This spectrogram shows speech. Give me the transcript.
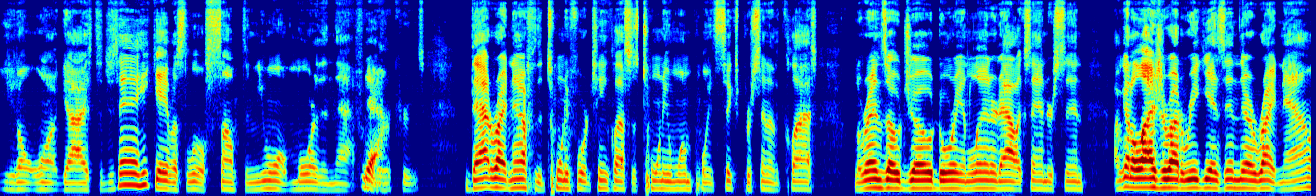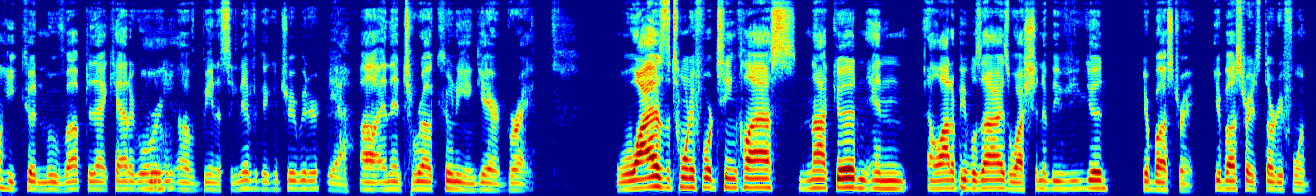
you don't want guys to just, eh, he gave us a little something. You want more than that for Yeah. your recruits. That right now for the 2014 class is 21.6% of the class. Lorenzo Joe, Dorian Leonard, Alex Anderson. I've got Elijah Rodriguez in there right now. He could move up to that category Mhm. of being a significant contributor. Yeah. Uh, and then Terrell Cuney and Garrett Gray. Why is the 2014 class not good in a lot of people's eyes? Why shouldn't it be viewed good? Your bust rate. Your bust rate's 30.4%.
